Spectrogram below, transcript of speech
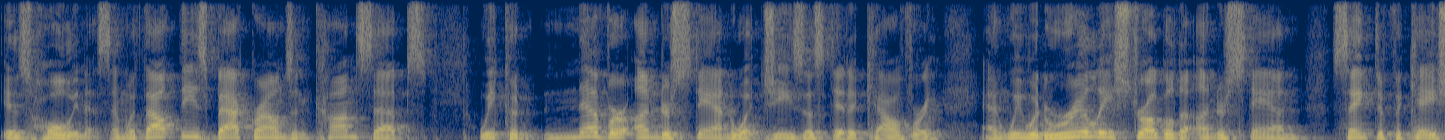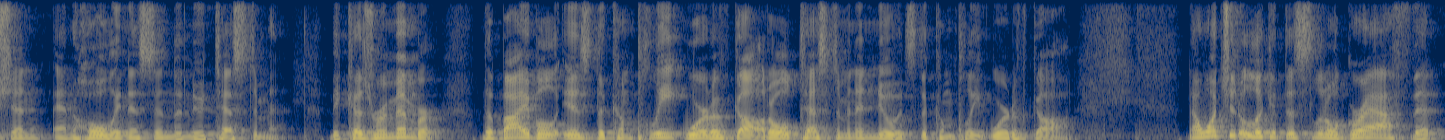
is holiness. And without these backgrounds and concepts, we could never understand what Jesus did at Calvary. And we would really struggle to understand sanctification and holiness in the New Testament. Because remember, the Bible is the complete Word of God, Old Testament and New, it's the complete Word of God. Now, I want you to look at this little graph that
